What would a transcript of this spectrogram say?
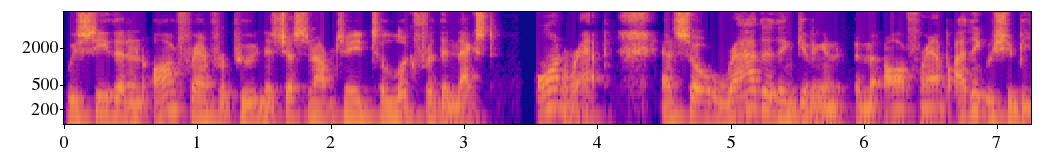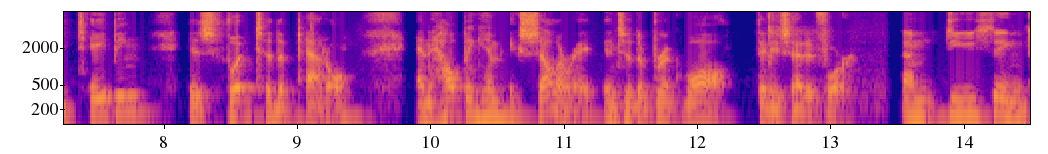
we see that an off ramp for Putin is just an opportunity to look for the next on ramp. And so rather than giving him an off ramp, I think we should be taping his foot to the pedal and helping him accelerate into the brick wall that he's headed for. Um, do you think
